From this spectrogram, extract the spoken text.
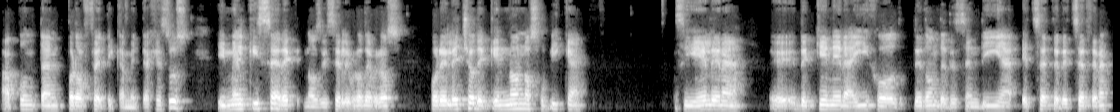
apuntan proféticamente a Jesús. Y Melquisedec, nos dice el libro de Hebreos, por el hecho de que no nos ubica si él era, eh, de quién era hijo, de dónde descendía, etcétera, etcétera,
